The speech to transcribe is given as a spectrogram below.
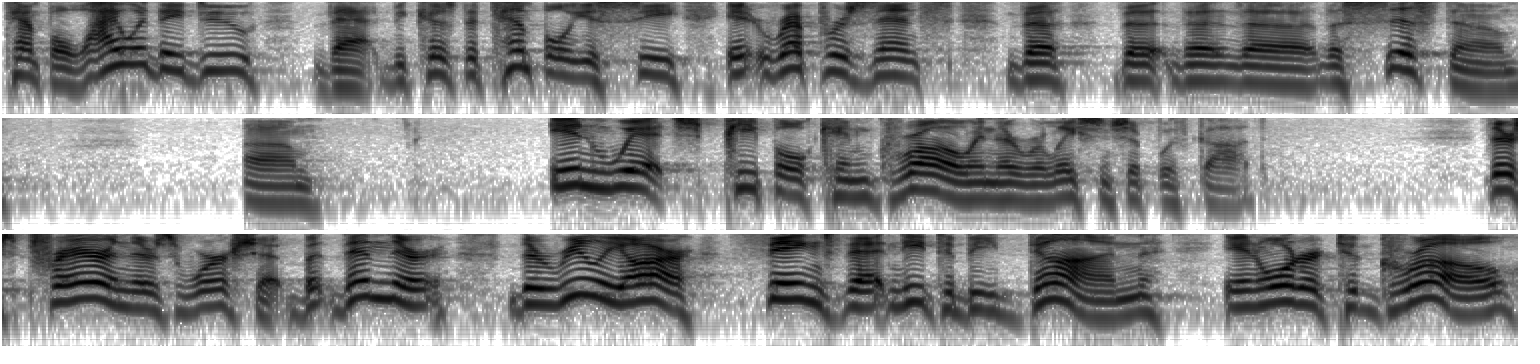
temple. Why would they do that? Because the temple, you see, it represents the the the the, the system um, in which people can grow in their relationship with God. There's prayer and there's worship, but then there, there really are things that need to be done in order to grow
